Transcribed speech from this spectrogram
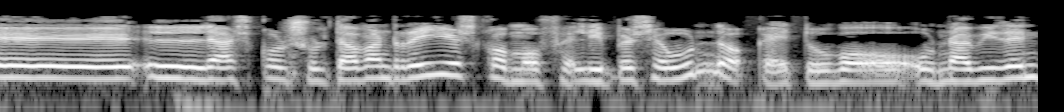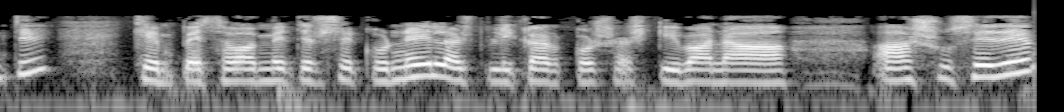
eh, las consultaban reyes como Felipe II, que tuvo un vidente que empezó a meterse con él, a explicar cosas que iban a, a suceder,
